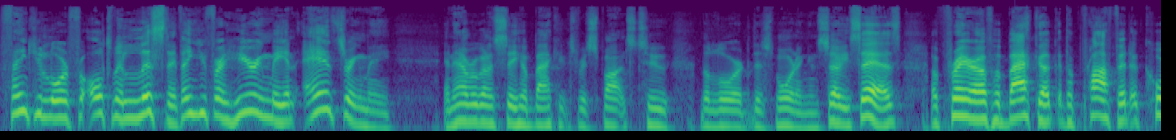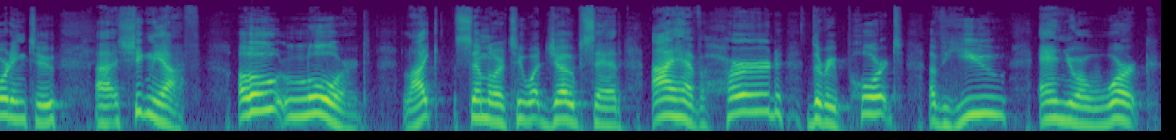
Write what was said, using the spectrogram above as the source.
"Thank you, Lord, for ultimately listening. Thank you for hearing me and answering me." And now we're going to see Habakkuk's response to the Lord this morning. And so he says, a prayer of Habakkuk the prophet according to uh. O Lord, like similar to what Job said, I have heard the report of you and your work.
